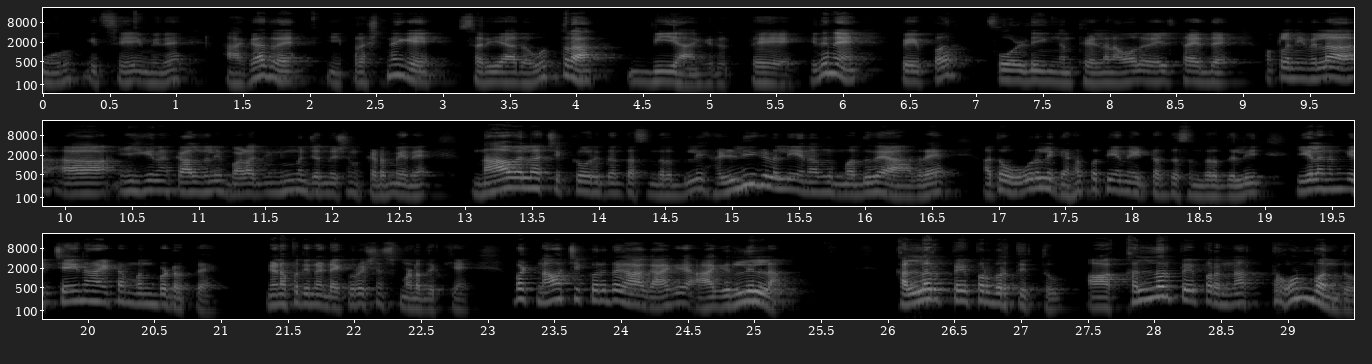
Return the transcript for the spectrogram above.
ಮೂರು, ಇದು ಸೇಮ್ ಇದೆ. ಹಾಗಾದರೆ ಈ ಪ್ರಶ್ನೆಗೆ ಸರಿಯಾದ ಉತ್ತರ ಬಿ ಆಗಿರುತ್ತೆ. ಇದನ್ನೇ ಪೇಪರ್ ಫೋಲ್ಡಿಂಗ್ ಅಂತ ಹೇಳಿ ನಾನು ಅವಾಗಲೂ ಹೇಳ್ತಾ ಇದ್ದೆ. ಮಕ್ಕಳ ನೀವೆಲ್ಲ ಈಗಿನ ಕಾಲದಲ್ಲಿ ಭಾಳ ನಿಮ್ಮ ಜನ್ರೇಷನ್ ಕಡಿಮೆ ಇದೆ. ನಾವೆಲ್ಲ ಚಿಕ್ಕವರಿದ್ದಂಥ ಸಂದರ್ಭದಲ್ಲಿ ಹಳ್ಳಿಗಳಲ್ಲಿ ಏನಾದರೂ ಮದುವೆ ಆದರೆ ಅಥವಾ ಊರಲ್ಲಿ ಗಣಪತಿಯನ್ನು ಇಟ್ಟಂಥ ಸಂದರ್ಭದಲ್ಲಿ ಈಗೆಲ್ಲ ನಮಗೆ ಚೈನಾ ಐಟಮ್ ಬಂದ್ಬಿಟ್ಟಿರುತ್ತೆ. ಗಣಪತಿನ ಡೆಕೋರೇಷನ್ಸ್ ಮಾಡೋದಕ್ಕೆ. ಬಟ್ ನಾವು ಚಿಕ್ಕವರಿದ್ದಾಗ ಹಾಗಾಗಿ ಆಗಿರಲಿಲ್ಲ. ಕಲ್ಲರ್ ಪೇಪರ್ ಬರ್ತಿತ್ತು. ಆ ಕಲ್ಲರ್ ಪೇಪರನ್ನು ತೊಗೊಂಡು ಬಂದು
